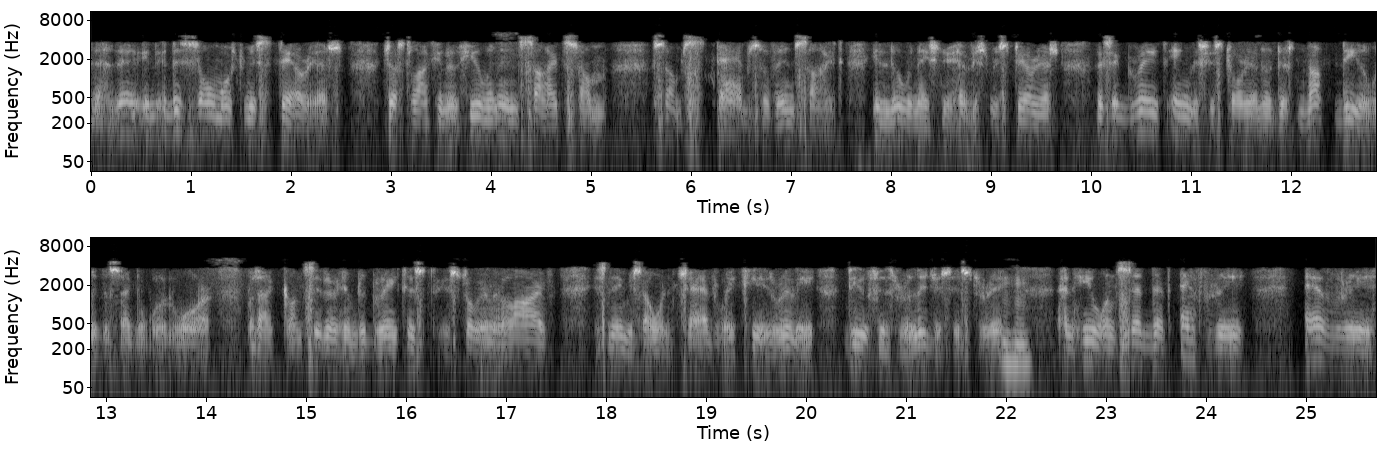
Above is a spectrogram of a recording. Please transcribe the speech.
there, this is almost mysterious, just like you know, human insight. Some, some stabs of insight, illumination. You have is mysterious. There's a great English historian who does not deal with the Second World War, but I consider him the greatest historian alive. His name is Owen Chadwick. He really deals with religious history, mm-hmm. and he once said that every every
